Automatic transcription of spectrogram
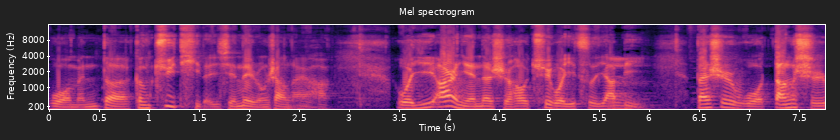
我们的更具体的一些内容上来哈。我一二年的时候去过一次亚庇，但是我当时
